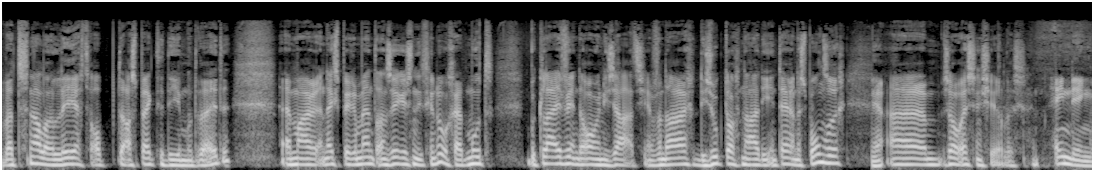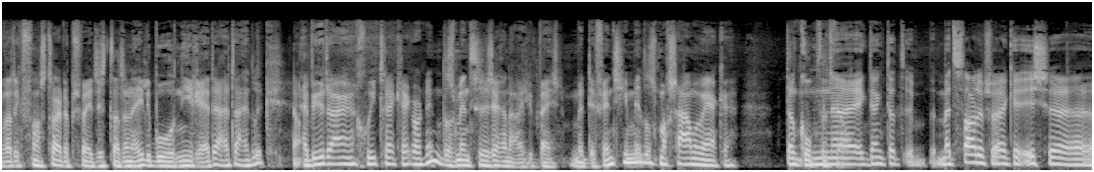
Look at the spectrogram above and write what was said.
wat sneller leert op de aspecten die je moet weten. En maar een experiment aan zich is niet genoeg. Het moet beklijven in de organisatie. En vandaar die zoektocht naar die interne sponsor ja. uh, zo essentieel is. Eén ding wat ik van start-ups weet is dat een heleboel het niet redden uiteindelijk. Ja. Hebben jullie daar een goede track record in? Dat als mensen zeggen, nou, je met Defensie inmiddels mag samenwerken nee, ik denk dat eh, met start-ups werken is, uh,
